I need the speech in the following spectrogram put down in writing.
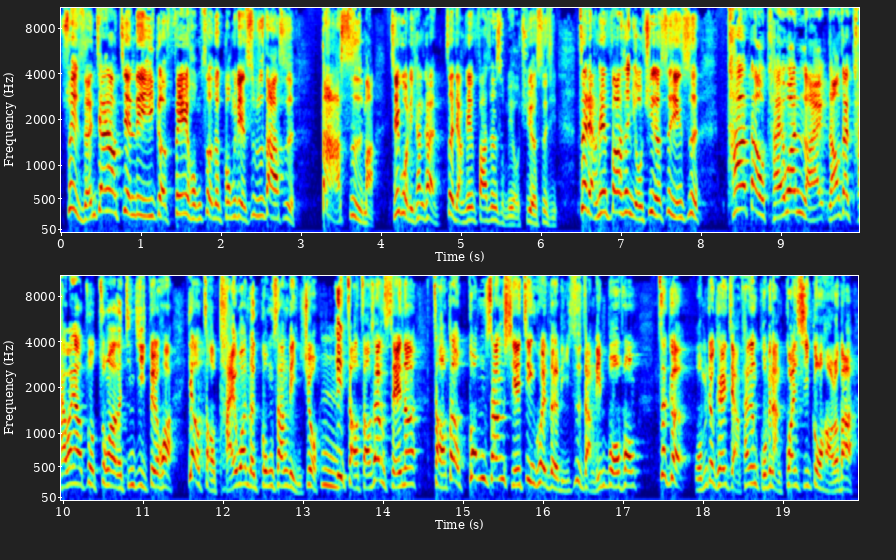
所以人家要建立一个非红色的供应链，是不是大事？大事嘛。结果你看看这两天发生什么有趣的事情？这两天发生有趣的事情是，他到台湾来，然后在台湾要做重要的经济对话，要找台湾的工商领袖。一找找上谁呢？找到工商协进会的理事长林柏峰。这个我们就可以讲，他跟国民党关系够好了吧？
